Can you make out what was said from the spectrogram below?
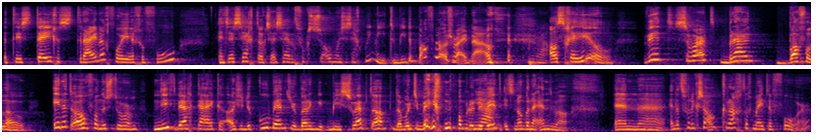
het is tegenstrijdig voor je gevoel. En zij zegt ook, zij zei dat vond ik zo mooi. Ze zegt, we need to be the buffalo's right now. Ja. Als geheel. Wit, zwart, bruin, buffalo. In het oog van de storm. Niet wegkijken. Als je de koe bent, you're gonna be swept up. Dan word je meegenomen door de Ja. wind. It's not gonna end well. En, eh, en dat vond ik zo'n krachtig metafoor.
